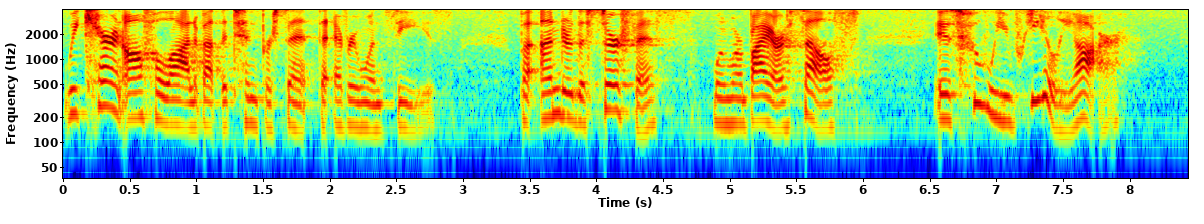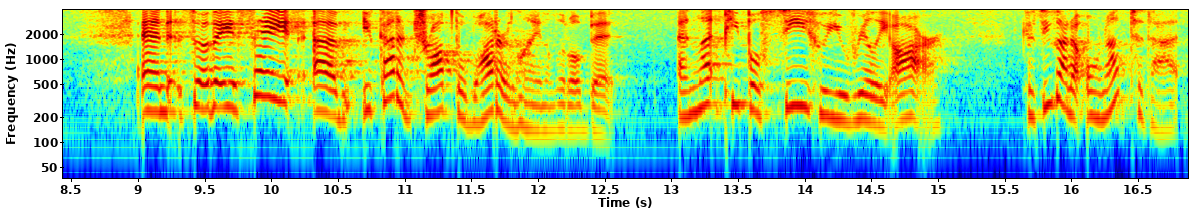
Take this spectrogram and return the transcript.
We care an awful lot about the 10% that everyone sees. But under the surface, when we're by ourselves, is who we really are. And so they say um, you've got to drop the water line a little bit and let people see who you really are. Because you've got to own up to that.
